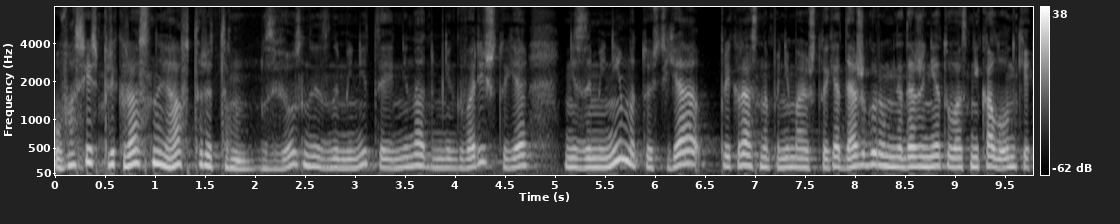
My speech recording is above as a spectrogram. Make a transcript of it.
У вас есть прекрасные авторы, там, звездные, знаменитые. Не надо мне говорить, что я незаменима. То есть я прекрасно понимаю, что я даже говорю, у меня даже нет у вас ни колонки,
